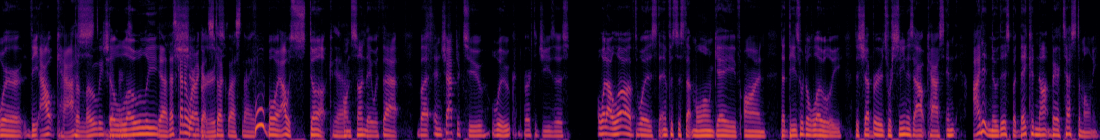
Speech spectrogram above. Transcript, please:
were the outcasts, lowly the shepherds. lowly. Yeah. That's kind of where I got stuck last night. Oh boy, I was stuck Yeah. on Sunday with that. But in chapter two, Luke, the birth of Jesus, what I loved was the emphasis that Malone gave on that these were the lowly. The mm-hmm. shepherds were seen as outcasts. And I didn't know this, but they could not bear testimony,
